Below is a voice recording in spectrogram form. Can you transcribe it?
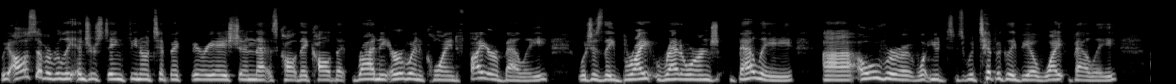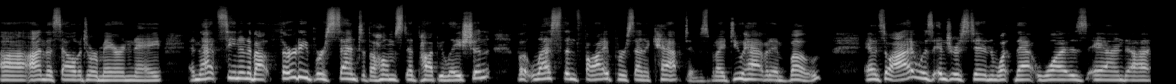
We also have a really interesting phenotypic variation that is called, they called that Rodney Irwin coined fire belly, which is the bright red orange belly uh, over what you would typically be a white belly uh, on the Salvator Merianae. And that's seen in about 30% of the homestead population, but less than 5% of captives. But I do have it in both. And so I was interested in what that was and, uh,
